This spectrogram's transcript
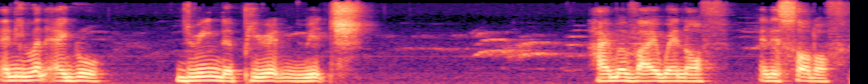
and even aggro during the period in which Heimer Vi went off and it sort of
